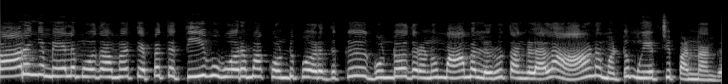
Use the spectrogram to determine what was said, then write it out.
பாறைங்க மேல மோதாம தெப்பத்தை தீவு ஓரமா கொண்டு போறதுக்கு குண்டோதரனும் மாமல்லரும் தங்களால ஆன மட்டும் முயற்சி பண்ணாங்க.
